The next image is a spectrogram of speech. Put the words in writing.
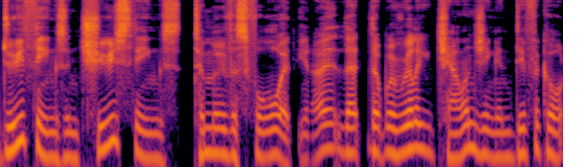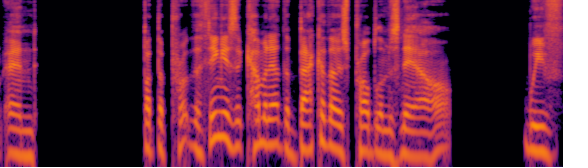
do things and choose things to move us forward, you know, that, that were really challenging and difficult. And but the the thing is that coming out the back of those problems now, we've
